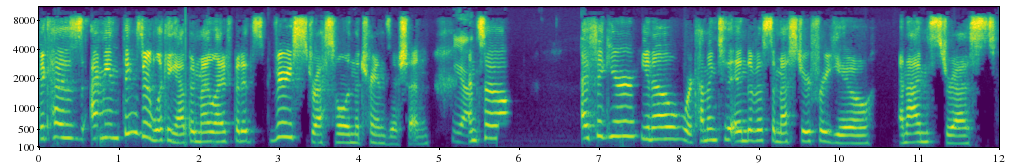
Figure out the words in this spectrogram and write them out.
because I mean, things are looking up in my life, but it's very stressful in the transition. yeah. And so I figure, you know, we're coming to the end of a semester for you, and I'm stressed.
